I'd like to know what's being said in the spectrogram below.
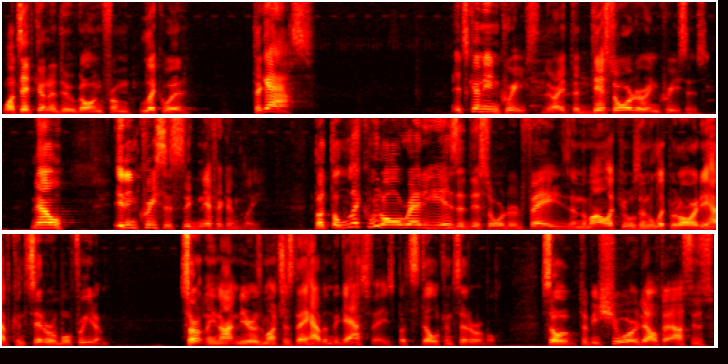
What's it going to do going from liquid to gas? It's going to increase, right? The disorder increases. Now, it increases significantly. But the liquid already is a disordered phase, and the molecules in the liquid already have considerable freedom. Certainly not near as much as they have in the gas phase, but still considerable. So to be sure, delta S is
